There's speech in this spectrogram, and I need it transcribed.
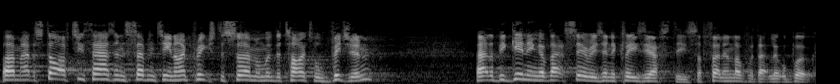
Um, at the start of 2017, I preached a sermon with the title Vision. At the beginning of that series in Ecclesiastes, I fell in love with that little book.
